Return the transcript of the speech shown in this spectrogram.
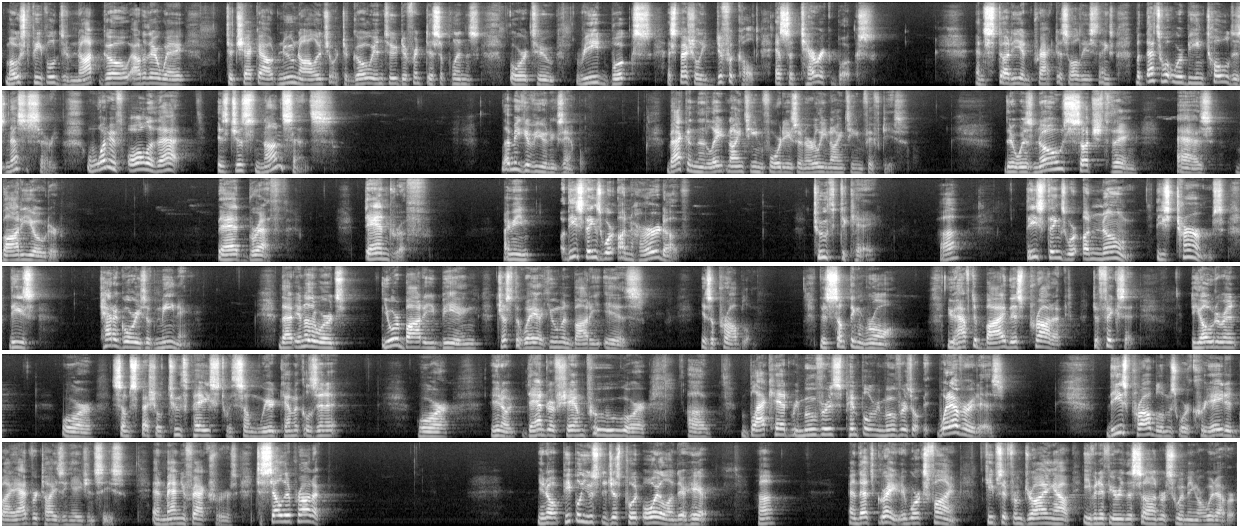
Most people do not go out of their way to check out new knowledge or to go into different disciplines or to read books, especially difficult, esoteric books, and study and practice all these things. But that's what we're being told is necessary. What if all of that is just nonsense? Let me give you an example. Back in the late 1940s and early 1950s, there was no such thing as body odor, bad breath, dandruff. I mean, these things were unheard of. Tooth decay, huh? These things were unknown. These terms, these categories of meaning. That, in other words, your body being just the way a human body is, is a problem. There's something wrong. You have to buy this product to fix it. Deodorant or some special toothpaste with some weird chemicals in it or, you know, dandruff shampoo or uh, blackhead removers, pimple removers, whatever it is. These problems were created by advertising agencies and manufacturers to sell their product. You know, people used to just put oil on their hair, huh? And that's great, it works fine. Keeps it from drying out, even if you're in the sun or swimming or whatever.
